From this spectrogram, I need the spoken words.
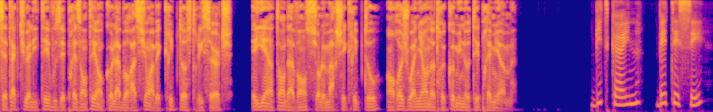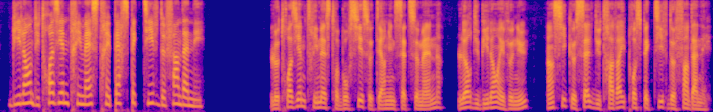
Cette actualité vous est présentée en collaboration avec Cryptost Research. Ayez un temps d'avance sur le marché crypto en rejoignant notre communauté premium. Bitcoin, BTC, bilan du troisième trimestre et perspective de fin d'année. Le troisième trimestre boursier se termine cette semaine, l'heure du bilan est venue, ainsi que celle du travail prospectif de fin d'année.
